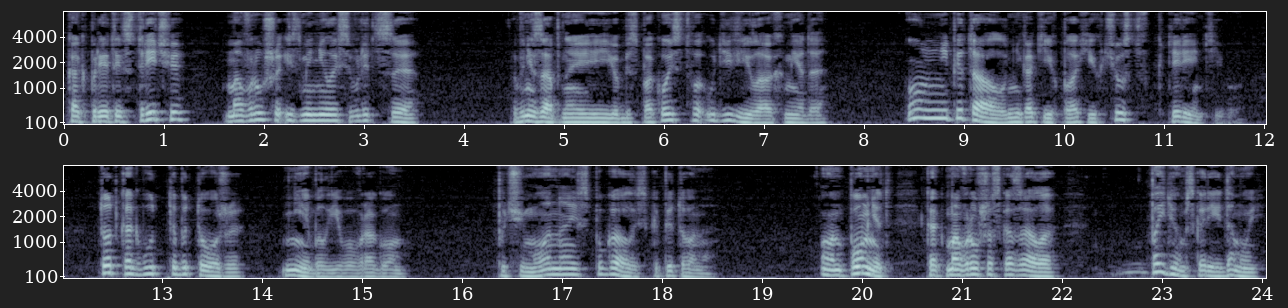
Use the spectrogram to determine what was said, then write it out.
как при этой встрече Мавруша изменилась в лице. Внезапное ее беспокойство удивило Ахмеда. Он не питал никаких плохих чувств к Терентьеву. Тот как будто бы тоже не был его врагом. Почему она испугалась капитона? Он помнит, как Мавруша сказала «Пойдем скорее домой».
